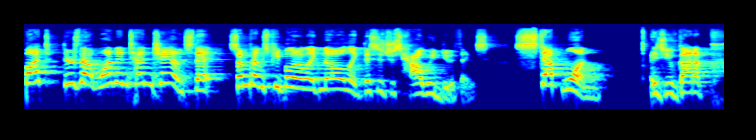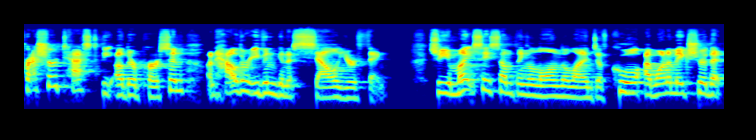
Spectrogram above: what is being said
But there's that one in 10 chance that sometimes people are like, no, like this is just how we do things. Step one is you've got to pressure test the other person on how they're even going to sell your thing. So you might say something along the lines of, cool, I want to make sure that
